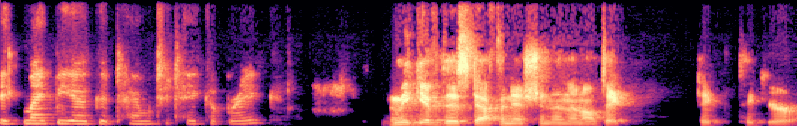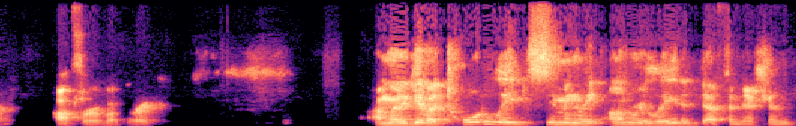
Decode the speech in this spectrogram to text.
it might be a good time to take a break. Let me give this definition and then I'll take, take, take your offer of a break. I'm going to give a totally seemingly unrelated definition,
